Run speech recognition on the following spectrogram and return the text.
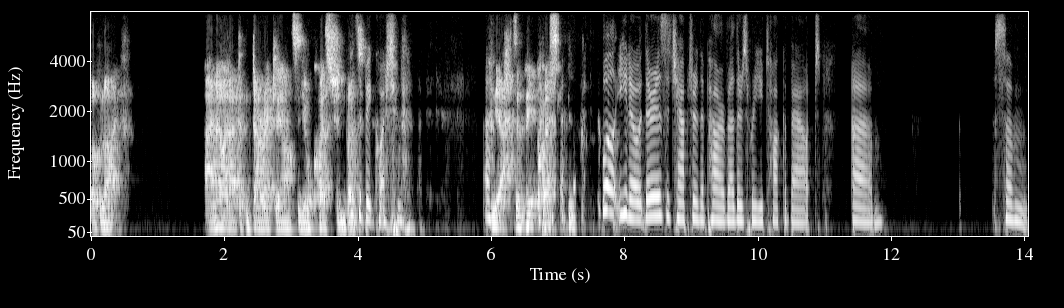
of life. I know that didn't directly answer your question, but it's a big question. yeah, it's a big question. well, you know, there is a chapter in The Power of Others where you talk about um, some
